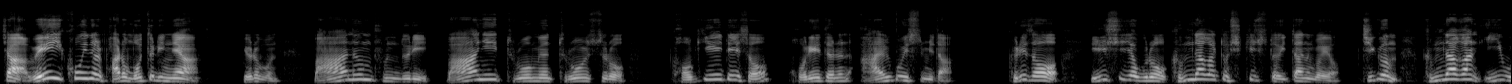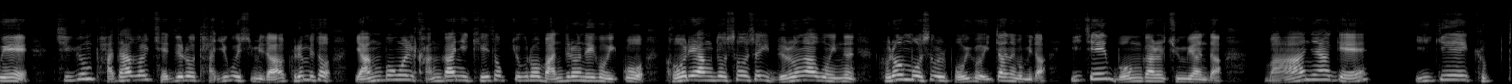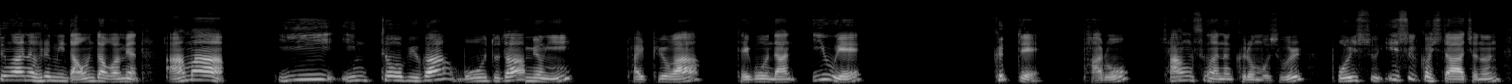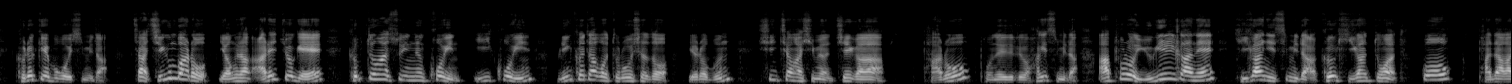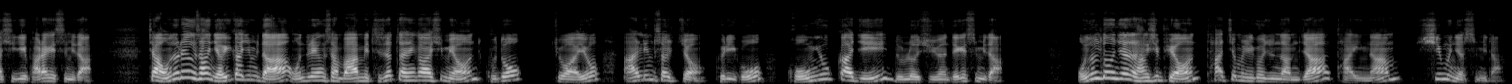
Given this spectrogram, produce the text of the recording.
자, 왜 이 코인을 바로 못 드리냐? 여러분, 많은 분들이 많이 들어오면 들어올수록 거기에 대해서 고래들은 알고 있습니다. 그래서 일시적으로 급락을 또 시킬 수도 있다는 거예요. 지금 급락한 이후에 지금 바닥을 제대로 다지고 있습니다. 그러면서 양봉을 간간히 계속적으로 만들어내고 있고 거래량도 서서히 늘어나고 있는 그런 모습을 보이고 있다는 겁니다. 이제 뭔가를 준비한다. 만약에 이게 급등하는 흐름이 나온다고 하면 아마 이 인터뷰가 모두 다 분명히 발표가 되고 난 이후에 그때 바로 상승하는 그런 모습을 볼수 있을 것이다. 저는 그렇게 보고 있습니다. 자, 지금 바로 영상 아래쪽에 급등할 수 있는 코인, 이 코인 링크 타고 들어오셔서 여러분 신청하시면 제가 바로 보내드리도록 하겠습니다. 앞으로 6일간의 기간이 있습니다. 그 기간 동안 꼭 받아가시기 바라겠습니다. 자, 오늘의 영상은 여기까지입니다. 오늘의 영상 마음에 드셨다 생각하시면 구독, 좋아요, 알림 설정, 그리고 공유까지 눌러주시면 되겠습니다. 오늘도 언제나 당신 편 타점을 읽어준 남자 다익남 시문이었습니다.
